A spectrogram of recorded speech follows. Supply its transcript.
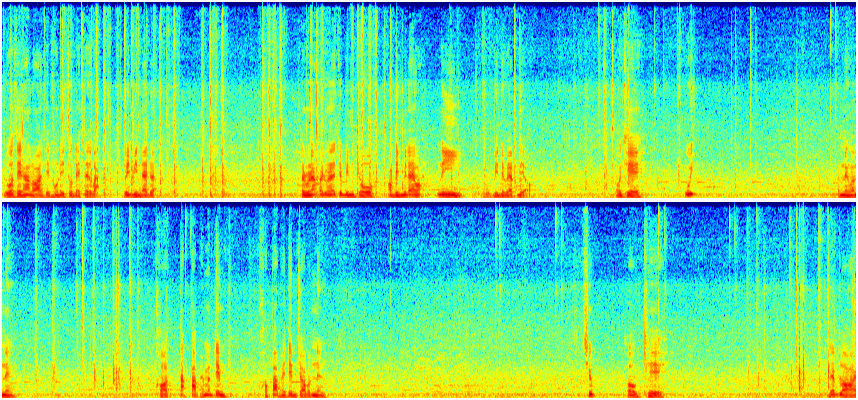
หรือว่าเซนห้าร้อยเซนโหดที่สุดในเซิร์ฟอะเฮ้ยบินได้ด้วยใครดูนะใครดูนะ จะบินโชว์ เอาบินไม่ได้วะ นี่โอ้บินได้แวบเดียว โอเค อุ้ยแป๊บนึงแป๊บนึง ขอตัดปรับให้มันเต็ม ขอปรับให้เต็มจอแป๊บนึง ชึบโอเค เรียบร้อย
